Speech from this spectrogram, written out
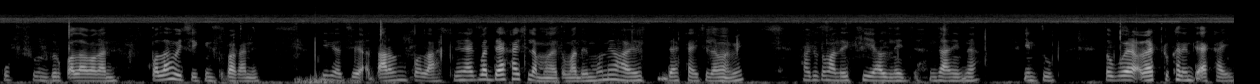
খুব সুন্দর কলা বাগান। কলা হয়েছে কিন্তু বাগানে। ঠিক আছে, দারুণ কলা। সেদিন একবার দেখাইছিলাম, মনে হয় তোমাদের, মনে হয় দেখাইছিলাম আমি। হয়তো তোমাদের খেয়াল নেই, জানি না। কিন্তু তবু আর একটুখানি দেখাই।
